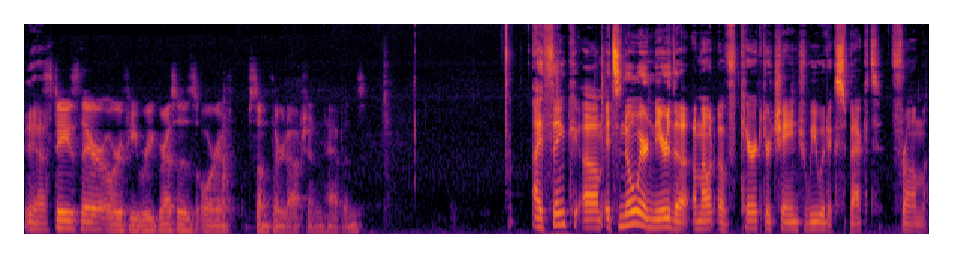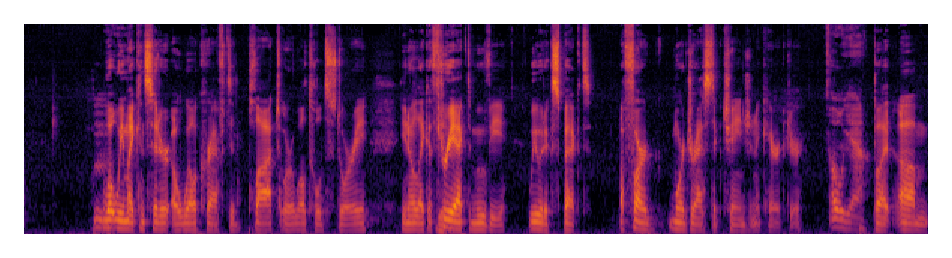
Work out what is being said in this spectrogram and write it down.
yeah. stays there or if he regresses or if some third option happens. I think um, it's nowhere near the amount of character change we would expect from Hmm. what we might consider a well-crafted plot or a well-told story. You know, like a three-act movie, we would expect a far more drastic change in a character. Oh yeah. But um,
